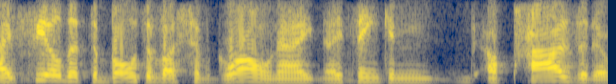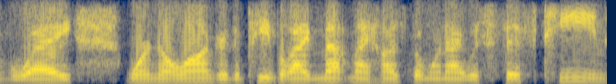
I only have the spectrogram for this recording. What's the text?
I feel that the both of us have grown. I I think in a positive way. We're no longer the people. I met my husband when I was 15,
